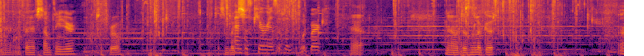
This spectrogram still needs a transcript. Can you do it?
Uh, if I have something here to throw. Doesn't look. I'm just curious if it would work. Yeah. No, it doesn't look good. Huh.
